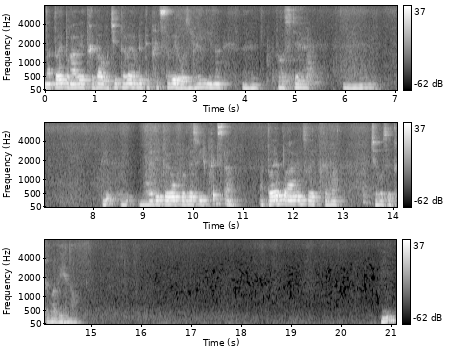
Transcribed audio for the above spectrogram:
na to je právě třeba učitele, aby ty představy rozbil, jinak eh, prostě eh, meditují podle svých představ. A to je právě, co je třeba, čeho se třeba vyhnout. Hm?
